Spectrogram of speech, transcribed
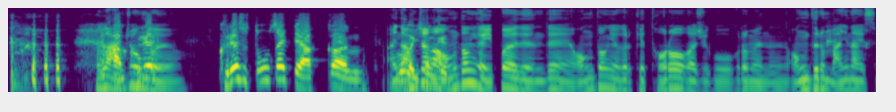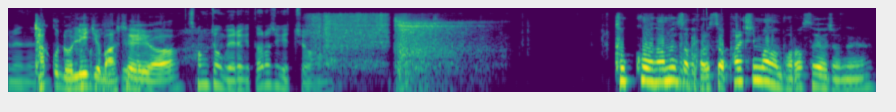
그거 안 아, 좋은 그래? 거예요. 그래서 똥 쌀 때 약간 아니 남자가 이상하게 엉덩이가 이뻐야 되는데 엉덩이가 그렇게 더러워가지고 그러면은 엉들은 많이 나 있으면은 자꾸 놀리지 마세요. 성적 매력이 떨어지겠죠. 토큰 하면서 벌써 80만원 벌었어요, 저는.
